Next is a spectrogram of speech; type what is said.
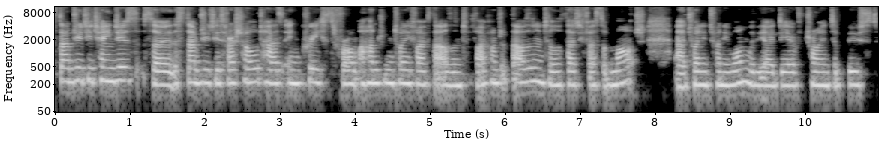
Stamp duty changes. So the stamp duty threshold has increased from 125,000 to 500,000 until the 31st of March uh, 2021, with the idea of trying to boost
